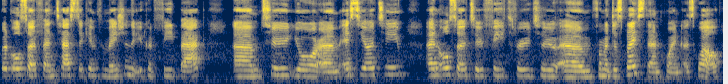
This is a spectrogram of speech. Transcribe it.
but also fantastic information that you could feed back um, to your um, SEO team and also to feed through to um, from a display standpoint as well,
